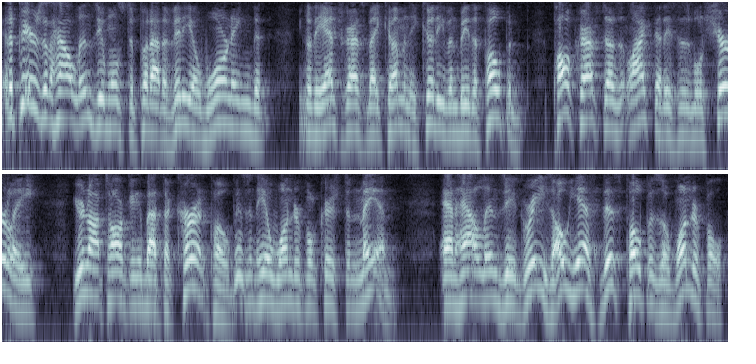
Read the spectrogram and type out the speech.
It appears that Hal Lindsey wants to put out a video warning that you know, the Antichrist may come and he could even be the Pope. And Paul Crouch doesn't like that. He says, well, surely you're not talking about the current Pope. Isn't he a wonderful Christian man? And Hal Lindsey agrees. Oh, yes, this Pope is a wonderful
